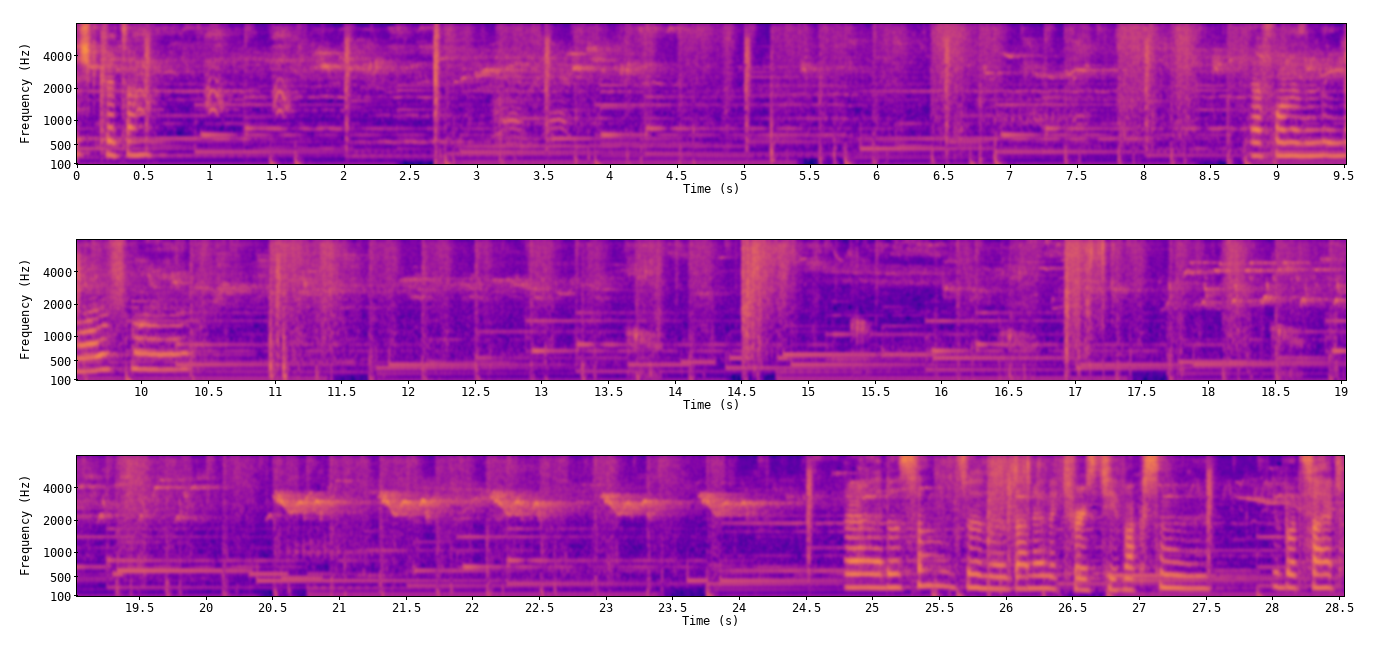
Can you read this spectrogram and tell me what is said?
Nicht klettern. Da vorne sind normale Schweine. Äh, das sind äh, deine Electrics, die wachsen über Zeit.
